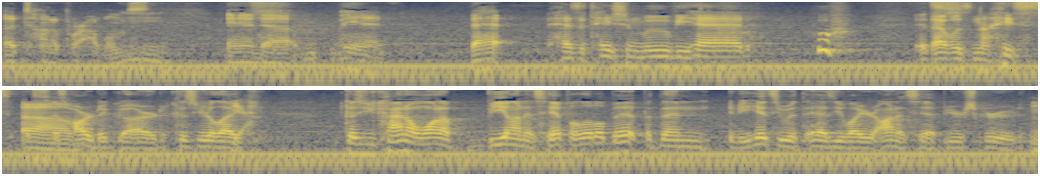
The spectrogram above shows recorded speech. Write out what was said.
a ton of problems. Mm-hmm. And uh, man, that hesitation move he had, whew, that was nice. It's, Um, it's hard to guard because you're like, yeah. Because you kind of want to be on his hip a little bit, but then if he hits you with the hezzy while you're on his hip, you're screwed. You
